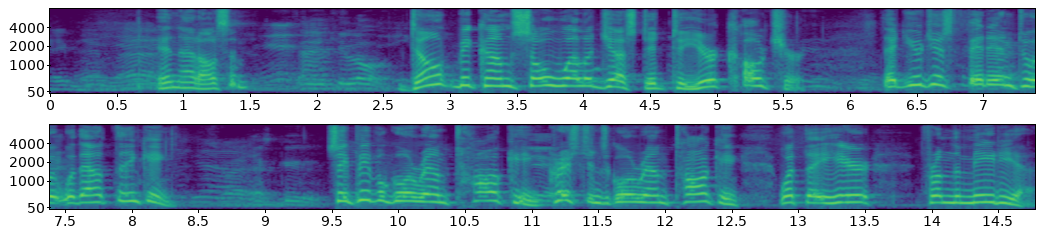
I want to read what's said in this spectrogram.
Amen. Isn't that awesome? Don't become so well adjusted to your culture that you just fit into it without thinking. See, people go around talking, Christians go around talking what they hear from the media.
